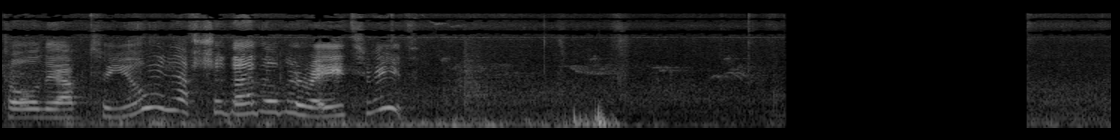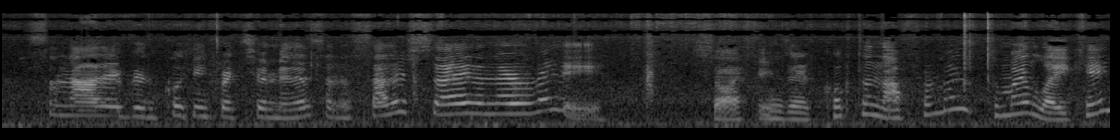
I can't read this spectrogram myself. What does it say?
totally up to you and after that they'll be ready to eat. So now they've been cooking for two minutes on the other side and they're ready so I think they're cooked enough for my to my liking.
